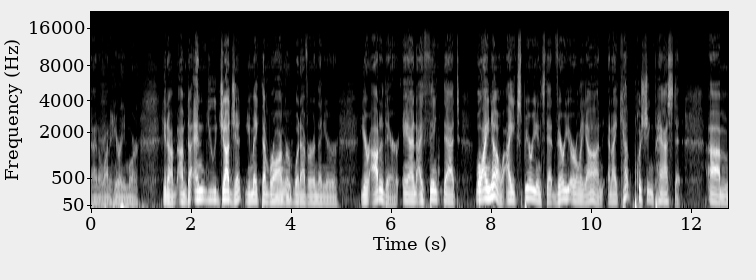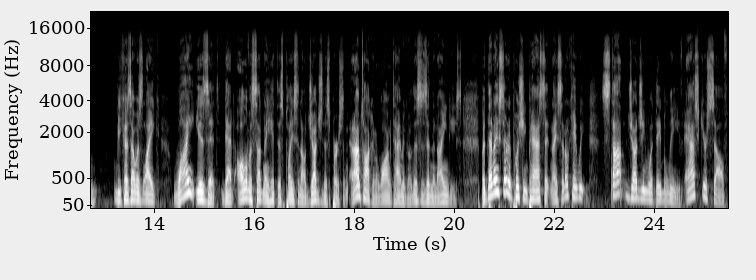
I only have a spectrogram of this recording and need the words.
I don't want to hear anymore." You know, I'm, I'm done. And you judge it. You make them wrong or whatever, and then you're you're out of there. And I think that. Well, I know I experienced that very early on, and I kept pushing past it. Um, because I was like, why is it that all of a sudden I hit this place and I'll judge this person? And I'm talking a long time ago. This is in the 90s. But then I started pushing past it and I said, okay, wait, stop judging what they believe. Ask yourself,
